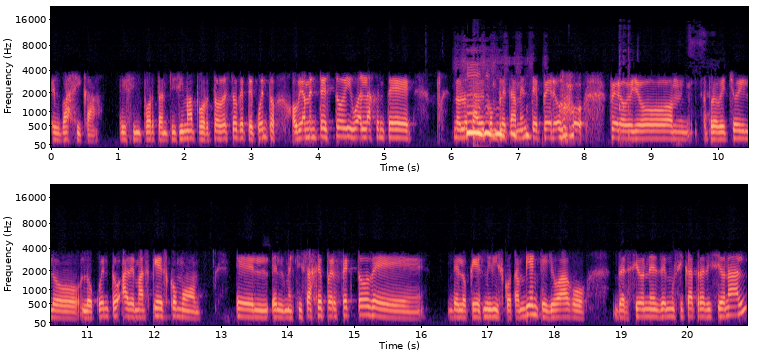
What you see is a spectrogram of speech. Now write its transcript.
es básica, es importantísima por todo esto que te cuento. Obviamente esto igual la gente no lo sabe completamente, pero pero yo mm, aprovecho y lo, lo cuento. Además que es como el, el mestizaje perfecto de, de lo que es mi disco también, que yo hago versiones de música tradicional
